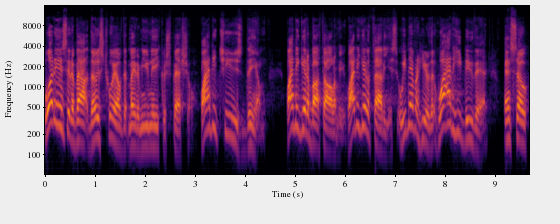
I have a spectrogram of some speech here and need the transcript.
What is it about those 12 that made them unique or special? Why did he choose them? Why did he get a Bartholomew? Why did he get a Thaddeus? We never hear that. Why did he do that? And so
